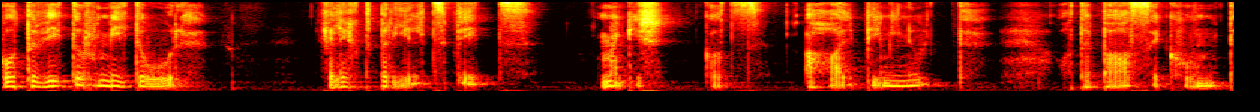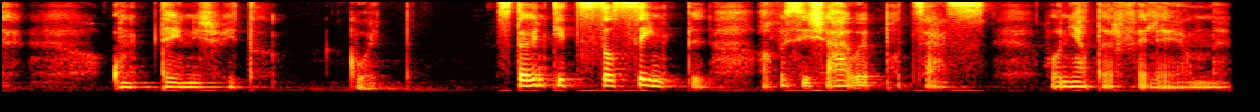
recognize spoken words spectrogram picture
geht er wieder durch mich durch. Vielleicht brillt es ein bisschen. Manchmal geht es eine halbe Minute paar Sekunden und dann ist wieder gut. Es klingt jetzt so simpel, aber es ist auch ein Prozess, den ich lernen durfte.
